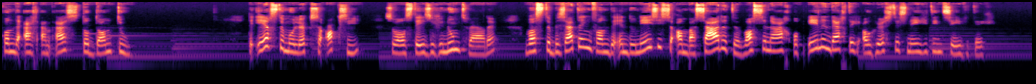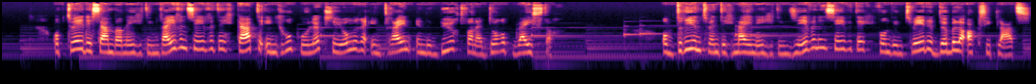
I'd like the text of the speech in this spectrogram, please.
van de RMS tot dan toe. De eerste Molukse actie, zoals deze genoemd werden, was de bezetting van de Indonesische ambassade te Wassenaar op 31 augustus 1970. Op 2 december 1975 kaapte een groep Molukse jongeren een trein in de buurt van het dorp Wijster. Op 23 mei 1977 vond een tweede dubbele actie plaats.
